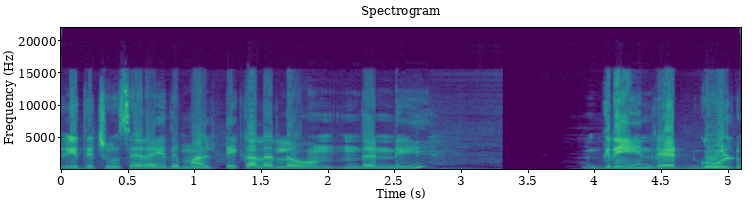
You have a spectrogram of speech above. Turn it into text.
ఇది చూసారా? ఇది మల్టీ కలర్లో ఉందండి. గ్రీన్ రెడ్ గోల్డ్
